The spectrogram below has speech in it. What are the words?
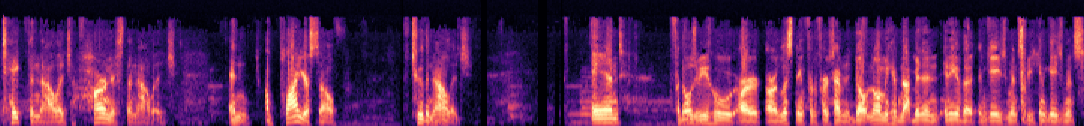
take the knowledge, harness the knowledge, and apply yourself to the knowledge. And for those of you who are, are listening for the first time and don't know me, have not been in any of the engagements, speaking engagements,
